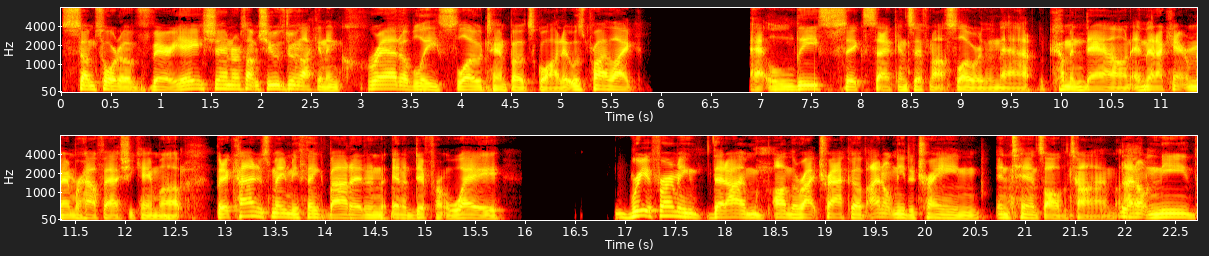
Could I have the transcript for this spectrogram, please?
some sort of variation or something. She was doing like an incredibly slow tempoed squat. It was probably like at least six seconds, if not slower than that, coming down. And then I can't remember how fast she came up, but it kind of just made me think about it in, in a different way. Reaffirming that I'm on the right track of I don't need to train intense all the time. I don't need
